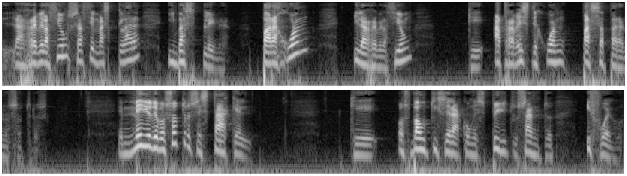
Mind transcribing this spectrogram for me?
La revelación se hace más clara y más plena para Juan y la revelación que a través de Juan pasa para nosotros. En medio de vosotros está aquel que os bautizará con Espíritu Santo y fuego,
